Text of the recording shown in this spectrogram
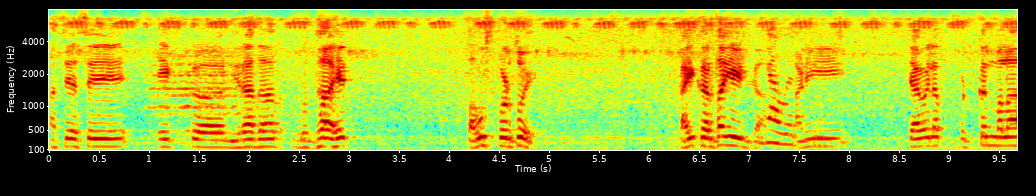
असे असे एक अ, निराधार वृद्ध आहेत. पाऊस पडतोय. काही करता येईल का? यावरती. आणि त्यावेळेला पटकन मला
